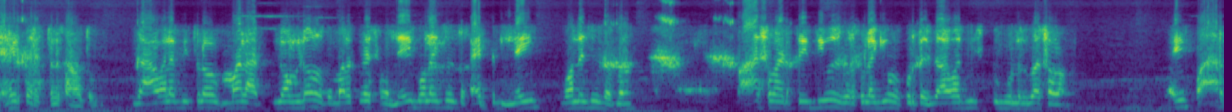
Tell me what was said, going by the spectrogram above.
हे कर तुला सांगतो. गावाला बी तुला मला लॉकडाऊन होतं मला तुला सांग लई बोलायचं होतं काहीतरी लई बोलायचं होतं पण असं वाटतंय दिवसभर तुला घेऊन कुठं गावात नुसतं बोलत बसावा. काही फार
